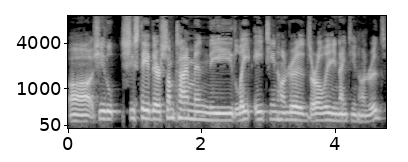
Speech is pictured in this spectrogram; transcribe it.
Uh, she she stayed there sometime in the late 1800s, early 1900s.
